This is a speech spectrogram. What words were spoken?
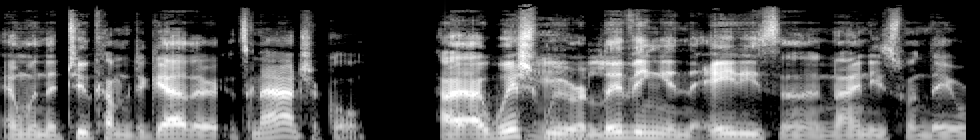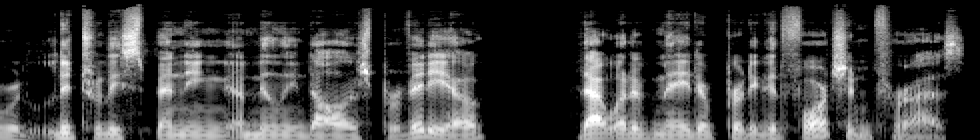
And when the two come together, it's magical. I, I wish we Mm. were living in the 80s and the 90s when they were literally spending a million dollars per video. That would have made a pretty good fortune for us.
